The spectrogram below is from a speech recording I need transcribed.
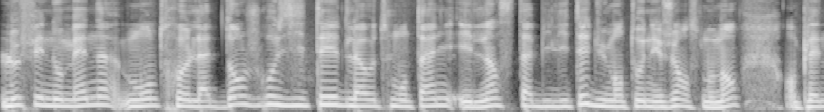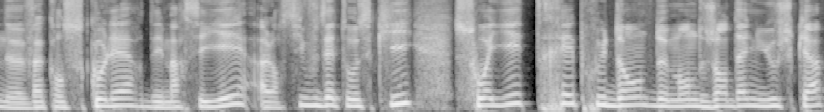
Le phénomène montre la dangerosité de la haute montagne et l'instabilité du manteau neigeux en ce moment, en pleine vacances scolaires des Marseillais. Alors si vous êtes au ski, soyez très prudent, demande Jordan Yushka.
